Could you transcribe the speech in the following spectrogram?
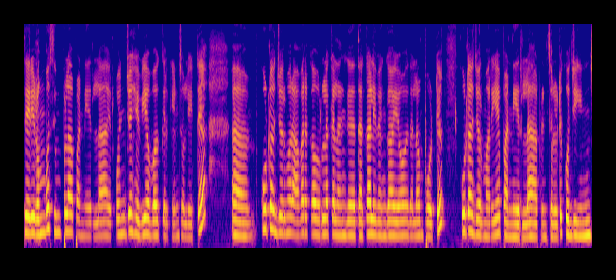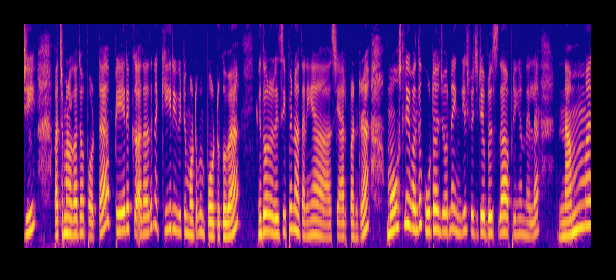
சரி ரொம்ப சிம்பிளாக பண்ணிடலாம் கொஞ்சம் ஹெவியாக ஒர்க் இருக்குதுன்னு சொல்லிட்டு கூட்டாஞ்சோறு மாதிரி அவரைக்காய் உருளைக்கிழங்கு தக்காளி வெங்காயம் இதெல்லாம் போட்டு கூட்டாஞ்சோறு மாதிரியே பண்ணிடலாம் அப்படின்னு சொல்லிட்டு கொஞ்சம் இஞ்சி பச்சை மிளகா தான் போட்டேன். பேருக்கு அதாவது நான் கீரி விட்டு மட்டும் போட்டுக்குவேன். இதோட ரெசிபி நான் தனியாக ஷேர் பண்ணுறேன் மோஸ்ட்லி வந்து கூட்டாஞ்சோறுனா இங்கிலீஷ் வெஜிடபிள்ஸ் தான் அப்படிங்கிறது இல்லை நம்ம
